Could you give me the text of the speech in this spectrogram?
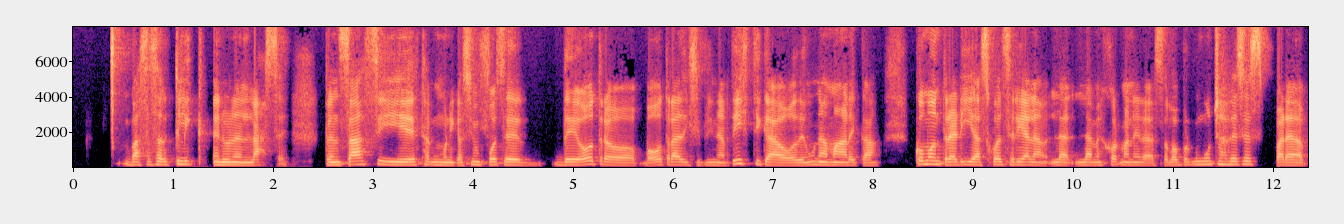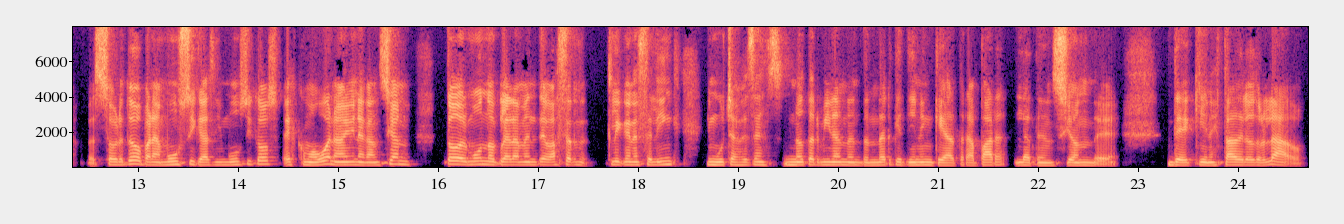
vas a hacer clic en un enlace. Pensás si esta comunicación fuese de otro, otra disciplina artística o de una marca, ¿cómo entrarías? ¿Cuál sería la, la, mejor manera de hacerlo? Porque muchas veces, para, sobre todo para músicas y músicos, es como, bueno, hay una canción, todo el mundo claramente va a hacer clic en ese link y muchas veces no terminan de entender que tienen que atrapar la atención de, de quien está del otro lado.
